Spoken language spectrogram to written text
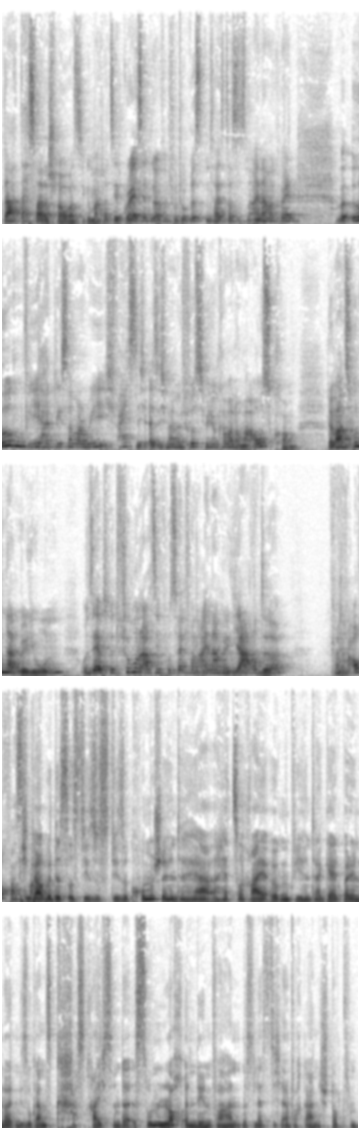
Da, das war das Schlau, was sie gemacht hat. Sie hat Graceland geöffnet für Touristen, das heißt, das ist ein Einnahmequellen. Aber irgendwie hat Lisa Marie, ich weiß nicht, also ich meine, mit 40 Millionen kann man noch mal auskommen. Da waren es 100 Millionen und selbst mit 85 Prozent von einer Milliarde kann man doch auch was Ich machen. glaube, das ist dieses, diese komische Hinterherhetzerei irgendwie hinter Geld bei den Leuten, die so ganz krass reich sind. Da ist so ein Loch in denen vorhanden, das lässt sich einfach gar nicht stopfen.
